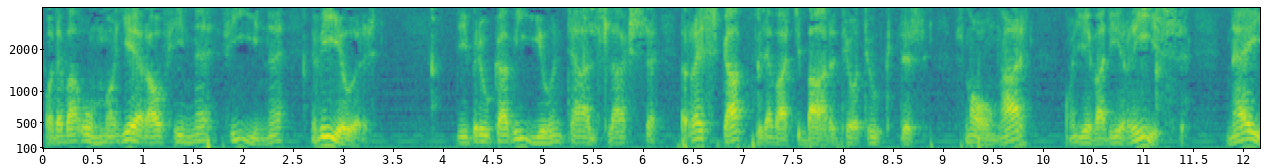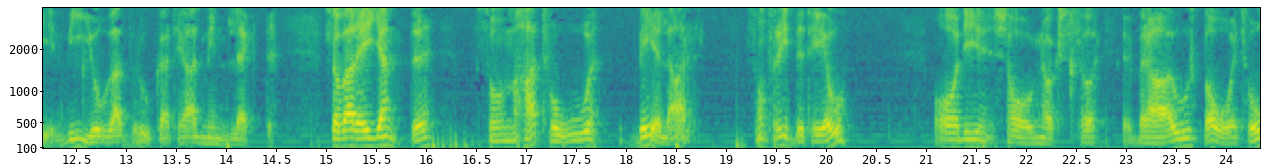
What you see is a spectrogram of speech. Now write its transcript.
og det var om å gjøre å finne fine vior. De bruka vioen til all slags redskap. Det var ikke bare til å tukte småunger og gi de ris. Nei, vio var bruka til alminnelig. Så var det ei jente som hadde to belar som fridde til henne. Og de så nokså bra ut, begge to,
